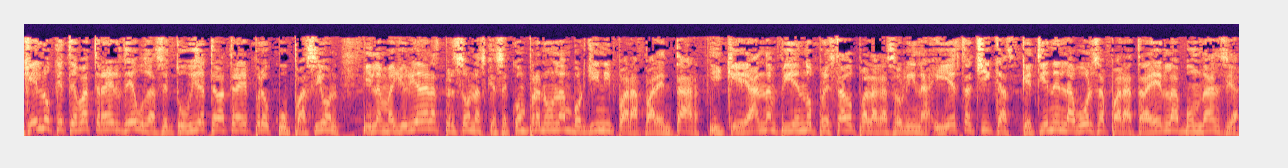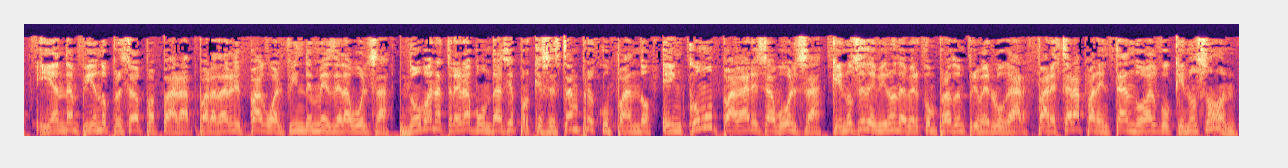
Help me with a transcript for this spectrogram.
¿Qué es lo que te va a traer deudas? En tu vida te va a traer preocupación. Y la mayoría de las personas que se compran un Lamborghini para aparentar y que andan pidiendo prestado para la gasolina y estas chicas que tienen la bolsa para traer la abundancia y andan pidiendo prestado pa- para, para dar el pago al fin de mes de la bolsa, no van a traer abundancia porque se están preocupando en cómo pagar esa bolsa que no se debieron de haber comprado en primer lugar para estar aparentando algo que no son.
